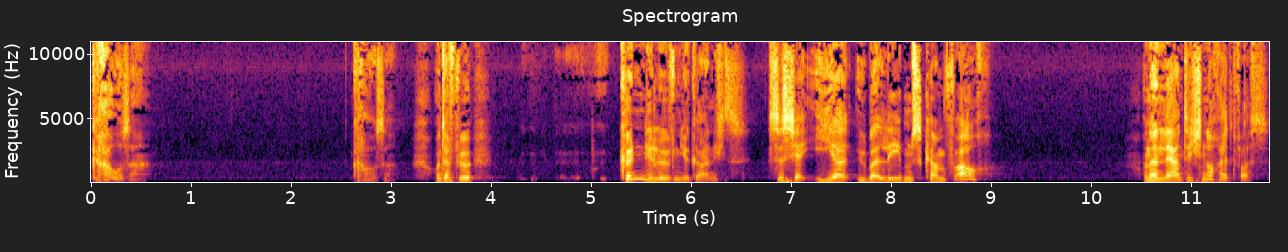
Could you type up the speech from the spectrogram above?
Grausam. Grausam. Und dafür können die Löwen hier gar nichts. Es ist ja ihr Überlebenskampf auch. Und dann lernte ich noch etwas.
